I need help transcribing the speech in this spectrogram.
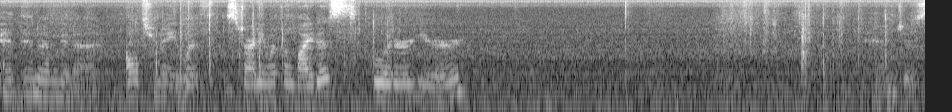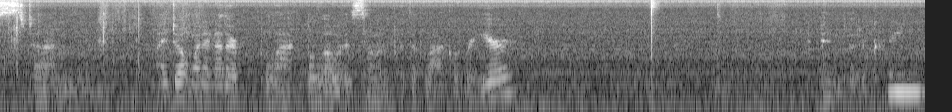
And then I'm going to alternate with starting with the lightest glitter here. And just, um, I don't want another black below it, so I'm going to put the black over here. And put a green.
